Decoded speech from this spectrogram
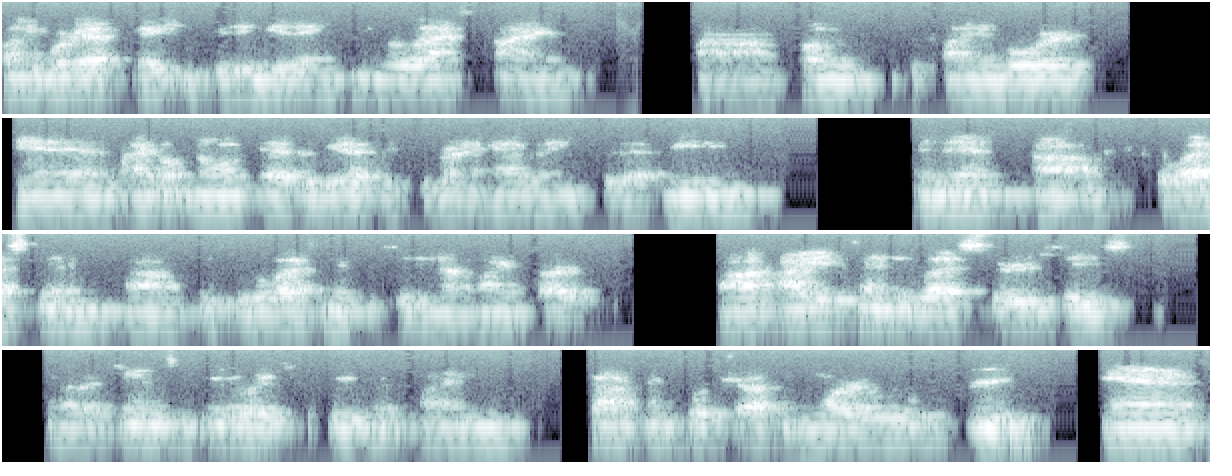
planning board applications, we didn't get anything the last time, uh, from the planning board. And I don't know as of yet if we're gonna have any for that meeting. And then, um, the last thing, um, this is the last minute decision on my part. Uh, I attended last Thursday's, uh, and Finger Lakes Regional Planning Conference Workshop in Waterloo. And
